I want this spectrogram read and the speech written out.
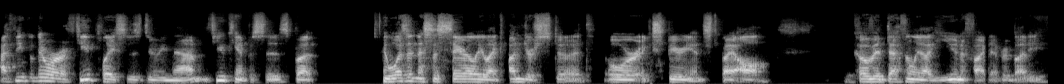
I think that there were a few places doing that, a few campuses, but it wasn't necessarily like understood or experienced by all. COVID definitely like unified everybody.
